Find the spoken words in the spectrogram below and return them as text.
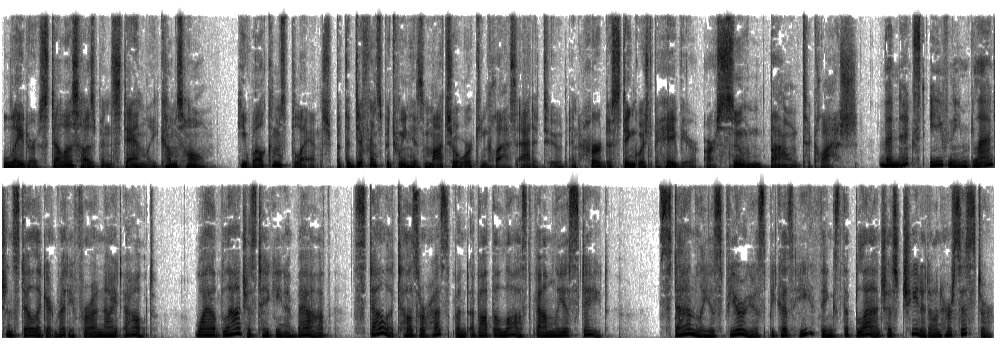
Later, Stella's husband Stanley comes home. He welcomes Blanche, but the difference between his macho working class attitude and her distinguished behavior are soon bound to clash. The next evening, Blanche and Stella get ready for a night out. While Blanche is taking a bath, Stella tells her husband about the lost family estate. Stanley is furious because he thinks that Blanche has cheated on her sister.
